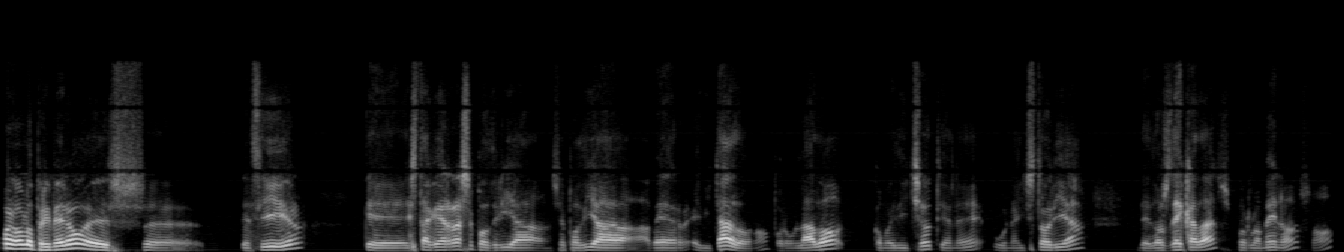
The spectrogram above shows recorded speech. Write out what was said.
Bueno, lo primero es eh, decir que esta guerra se, podría, se podía haber evitado. ¿no? Por un lado, como he dicho, tiene una historia de dos décadas, por lo menos, ¿no?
